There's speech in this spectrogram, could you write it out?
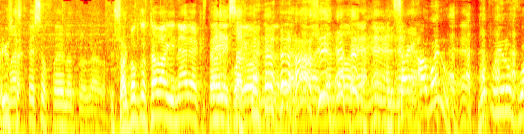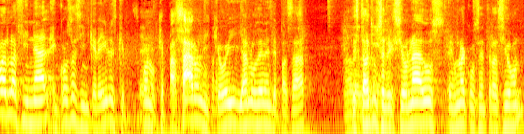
El más peso fue del otro lado. exacto. Tampoco estaba Guinaga, que estaba en Ecuador. ¿no? Ah, sí. Exacto. Ah, bueno, no pudieron jugar la final en cosas increíbles que, bueno, que pasaron y que hoy ya no deben de pasar. Están tus seleccionados en una concentración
